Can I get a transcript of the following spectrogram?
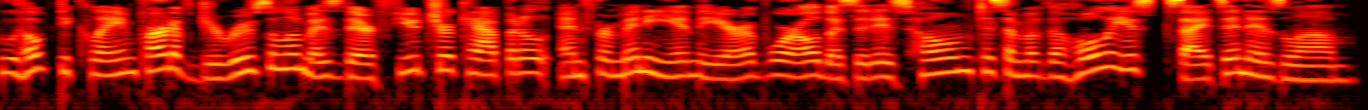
who hope to claim part of Jerusalem as their future capital, and for many in the Arab world as it is home to some of the holiest sites in Islam.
